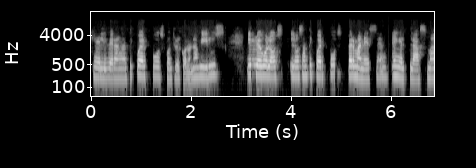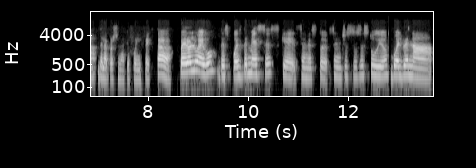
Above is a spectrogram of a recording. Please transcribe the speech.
que liberan anticuerpos contra el coronavirus y luego los, los anticuerpos permanecen en el plasma de la persona que fue infectada. Pero luego, después de meses que se han, hecho estos estudios, vuelven a,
